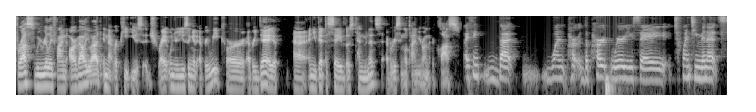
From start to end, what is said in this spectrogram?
For us, we really find our value add in that repeat usage, right? When you're using it every week or every day, uh, and you get to save those 10 minutes every single time you run their class. I think that one part, the part where you say 20 minutes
